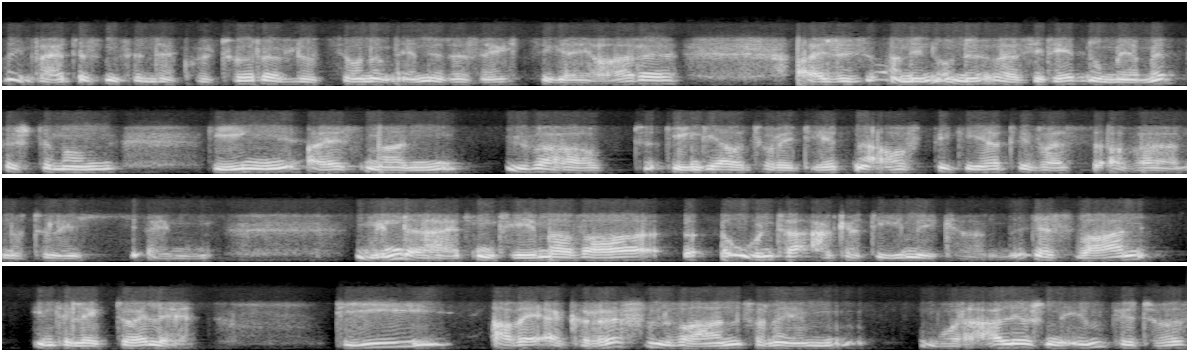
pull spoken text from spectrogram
im weitesten Sinne der Kulturrevolution am Ende der 60er Jahre, als es an den Universitäten um mehr Mitbestimmung ging, als man überhaupt gegen die Autoritäten aufbegehrte, was aber natürlich ein Minderheitenthema war äh, unter Akademikern. Das waren Intellektuelle, die aber ergriffen waren von einem moralischen Impetus,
